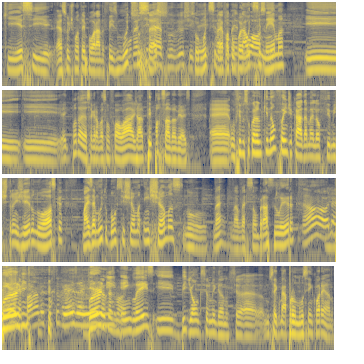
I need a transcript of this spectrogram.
que esse essa última temporada fez muito Homem é sucesso. cinéfilo, viu, Chico? Sou muito cinéfilo, acompanho muito cinema. E, e- e quando essa gravação for ao ar, já tem passado, aliás. É um filme sul-coreano que não foi indicado a melhor filme estrangeiro no Oscar, mas é muito bom que se chama Em Chamas, no, né, na versão brasileira. Não, olha Burning. ele falando em português aí, Burning em inglês e Bijong, se eu não me engano. Se, é, não sei como é a pronúncia em coreano.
